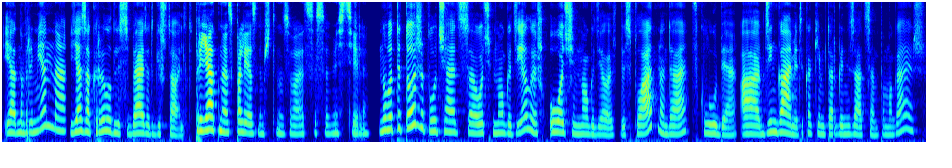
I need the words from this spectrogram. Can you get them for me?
и одновременно я закрыла для себя этот гештальт. Приятное с полезным, что называется, совместили. Ну вот ты тоже, получается, очень много делаешь, очень много делаешь бесплатно, да, в клубе, а деньгами ты каким-то организациям помогаешь?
